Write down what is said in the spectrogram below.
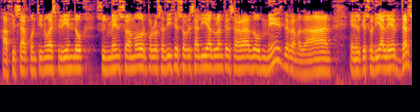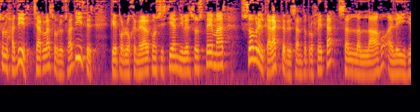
Hafizab continúa escribiendo su inmenso amor por los hadices sobresalía durante el sagrado mes de Ramadán, en el que solía leer Darsul Hadith, charlas sobre los hadices, que por lo general consistía en diversos temas sobre el carácter del santo profeta sallallahu alayhi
